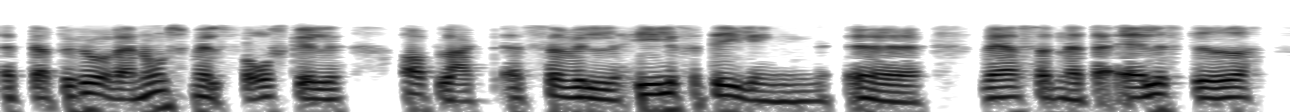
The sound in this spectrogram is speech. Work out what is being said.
at der behøver at være nogen som helst forskelle oplagt, at så vil hele fordelingen øh, være sådan, at der alle steder øh,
